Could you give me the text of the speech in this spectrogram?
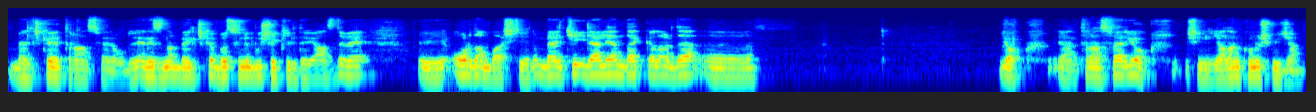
Belçika'ya transfer oldu. En azından Belçika basını bu şekilde yazdı ve e, oradan başlayalım. Belki ilerleyen dakikalarda e, yok. Yani transfer yok. Şimdi yalan konuşmayacağım.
